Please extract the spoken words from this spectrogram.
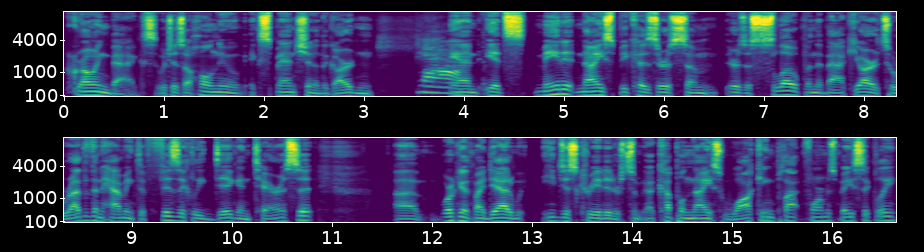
growing bags, which is a whole new expansion of the garden, yeah. and it's made it nice because there's some there's a slope in the backyard. So rather than having to physically dig and terrace it, uh, working with my dad, he just created some a couple nice walking platforms basically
